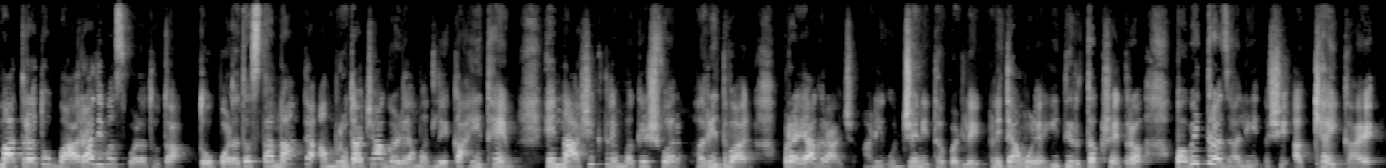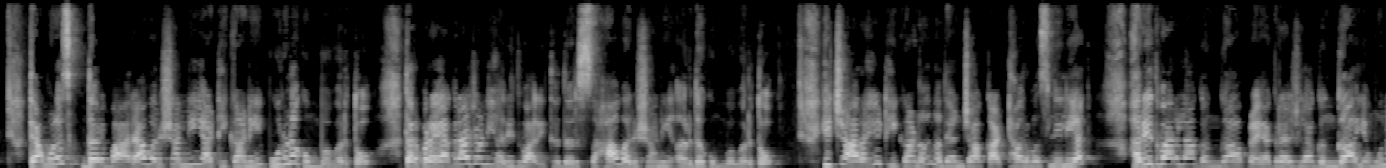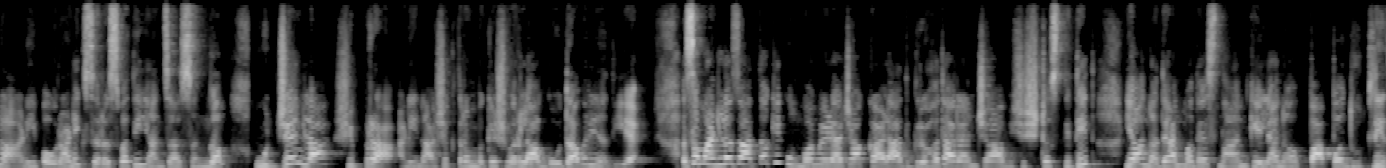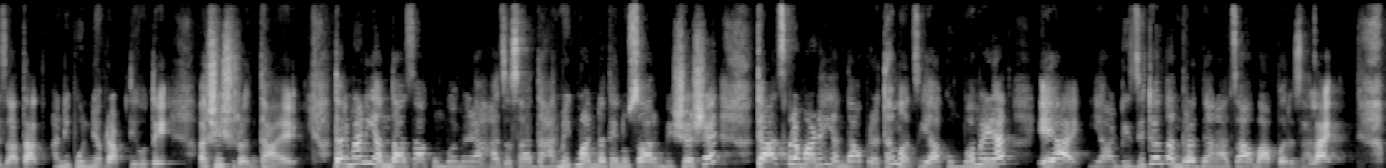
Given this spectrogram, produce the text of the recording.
मात्र तो बारा दिवस पळत होता. तो पळत असताना त्या अमृताच्या घड्यामधले काही थेंब हे नाशिक त्र्यंबकेश्वर हरिद्वार प्रयागराज आणि उज्जैन इथं पडले आणि त्यामुळे ही तीर्थक्षेत्र पवित्र झाली अशी आख्यायिका आहे. त्यामुळेच दर बारा वर्षांनी या ठिकाणी पूर्ण कुंभ भरतो. तर प्रयागराज आणि हरिद्वार इथं दर सहा वर्षांनी अर्ध कुंभ भरतो. ही चारही ठिकाणं नद्यांच्या काठावर वसलेली आहेत. हरिद्वारला गंगा प्रयागराजला गंगा यमुना आणि पौराणिक सरस्वती यांचा संगम उज्जैनला शिप्रा आणि नाशिक त्र्यंबकेश्वरला गोदावरी नदी आहे. असं मानलं जातं की कुंभमेळ्याच्या काळात ग्रहताऱ्यांच्या विशिष्ट स्थितीत या नद्यांमध्ये स्नान केल्यानं पाप धुतली जातात आणि पुण्यप्राप्ती होते अशी श्रद्धा आहे. दरम्यान यंदाचा कुंभमेळा हा जसा धार्मिक मान्यतेनुसार विशेष आहे त्याचप्रमाणे यंदा प्रथमच या कुंभमेळ्यात ए आय या डिजिटल तंत्रज्ञानाचा वापर झालाय.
